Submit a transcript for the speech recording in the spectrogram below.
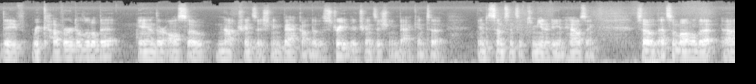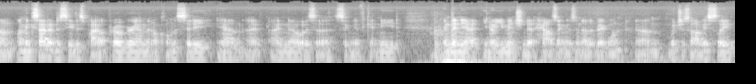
they've recovered a little bit and they're also not transitioning back onto the street they're transitioning back into into some sense of community and housing. So that's a model that um, I'm excited to see this pilot program in Oklahoma City, and I, I, know is a significant need. And then, yeah, you know, you mentioned it. Housing is another big one, um, which is obviously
